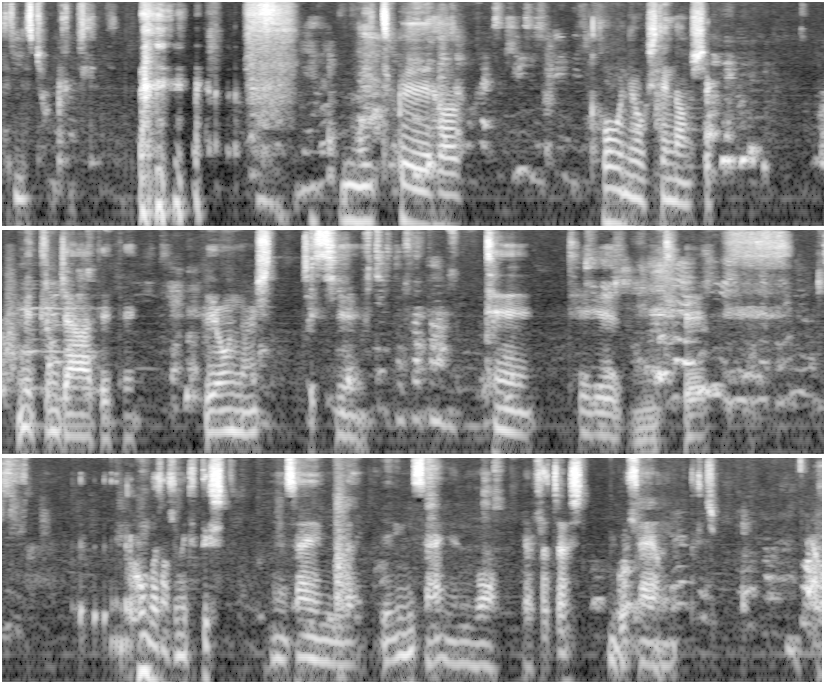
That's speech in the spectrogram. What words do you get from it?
Тэрнээс жоохон гэрэмжлээ. Мэдгүй хаа хууны хөгжлийн ном шиг мэдрэмж аваад идэв. Би өмнө уншижсэн. Тий. Тэгээд хүн болгоо мэддэг шүү дээ. Энэ сайн юм байна. Энэ сайн юм уу? Ялгаж байгаа шүү дээ. Үгүй сайн юм гэдэг чинь. Яг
